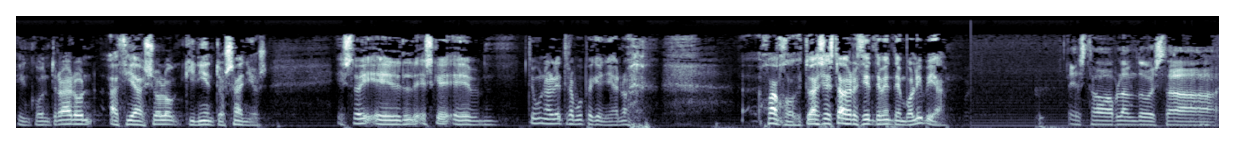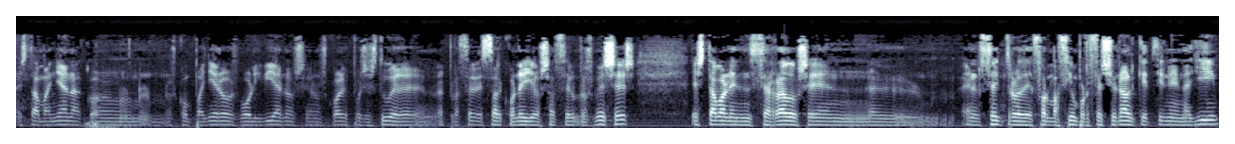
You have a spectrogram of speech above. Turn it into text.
encontraron hacía solo 500 años. Estoy, es que eh, tengo una letra muy pequeña, ¿no? Juanjo, tú has estado recientemente en Bolivia. He estado hablando esta, esta mañana con los compañeros bolivianos en los cuales pues estuve el placer de estar con ellos hace unos meses. Estaban encerrados en el, en el centro de formación profesional que tienen allí.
